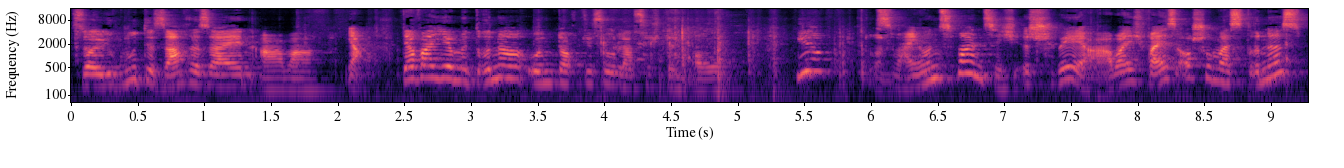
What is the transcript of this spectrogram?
Soll eine gute Sache sein, aber ja. Der war hier mit drinne und dachte ich so, lasse ich den auch. Hier, 22 ist schwer, aber ich weiß auch schon, was drin ist.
